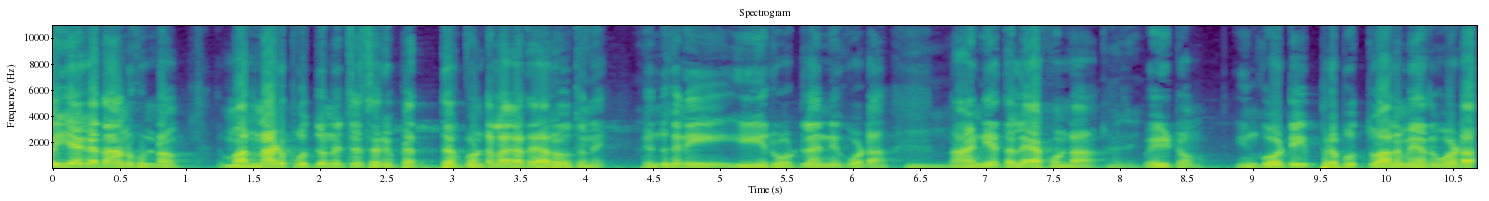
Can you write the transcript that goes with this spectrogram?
గొయ్యే కదా అనుకుంటాం మర్నాడు పొద్దున్న వచ్చేసరికి పెద్ద గుంటలాగా తయారవుతున్నాయి. ఎందుకని ఈ రోడ్లన్నీ కూడా నాణ్యత లేకుండా. వేయటం ఇంకోటి ప్రభుత్వాల మీద కూడా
